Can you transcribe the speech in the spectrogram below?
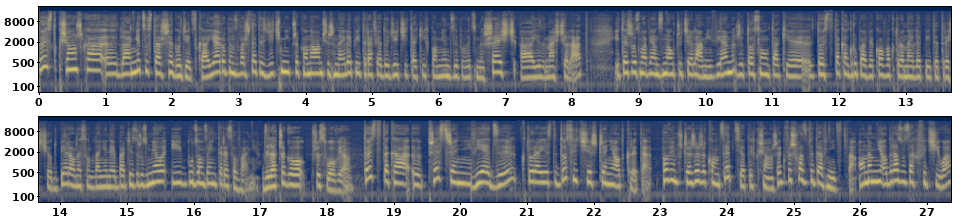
To jest książka e, dla nieco starszego dziecka. Ja robiąc warsztaty z dziećmi przekonałam się, że najlepiej trafia do dzieci takich pomiędzy powiedzmy 6 a 11 lat. I też rozmawiając z nauczycielami wiem, że to są takie, to jest taka grupa wiekowa, która najlepiej te treści odbiera. One są dla niej najbardziej zrozumiałe i budzą zainteresowanie. Dlaczego przysłowia? To jest taka y, przestrzeń wiedzy, która jest dosyć jeszcze nieodkryta. Powiem szczerze, że koncepcja tych książek wyszła z wydawnictwa. Ona mnie od razu zachwyciła,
